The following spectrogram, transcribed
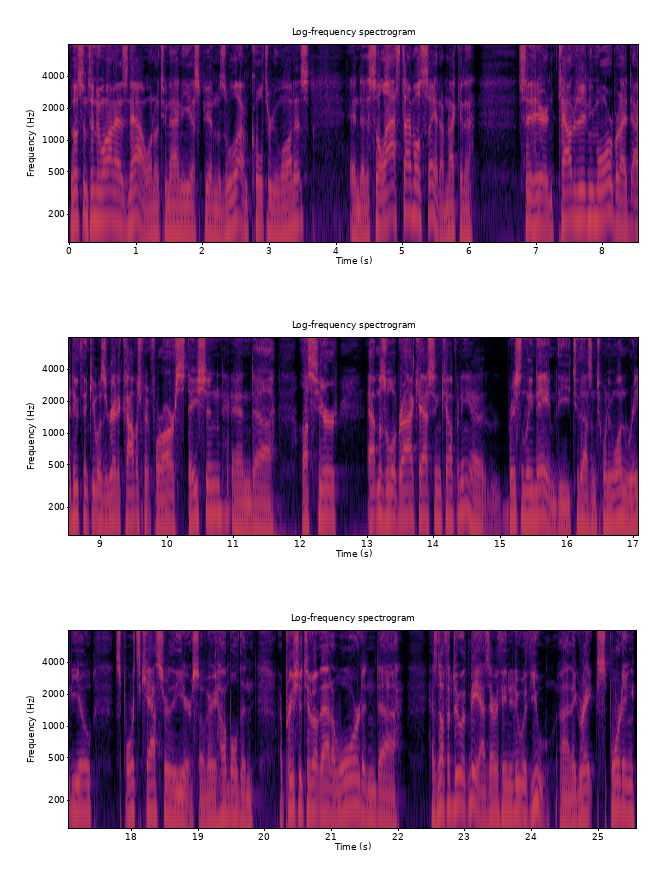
You listen to Nuanez now, 1029 ESPN Missoula. I'm Colter Nuanez. And uh, this is the last time I'll say it. I'm not going to sit here and tout it anymore, but I, I, do think it was a great accomplishment for our station and uh, us here at Missoula Broadcasting Company, uh, recently named the 2021 Radio Sportscaster of the Year. So very humbled and appreciative of that award, and uh, has nothing to do with me. Has everything to do with you, uh, the great sporting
